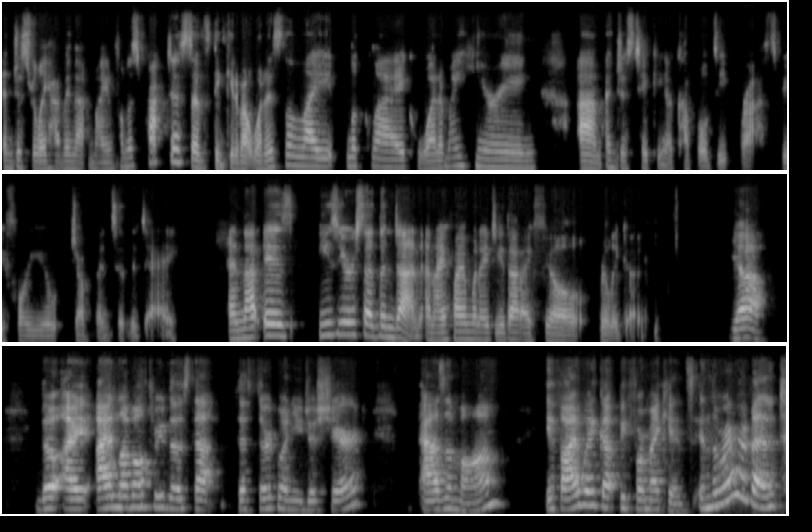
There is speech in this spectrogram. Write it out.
and just really having that mindfulness practice of thinking about what does the light look like? What am i hearing? Um, and just taking a couple deep breaths before you jump into the day. And that is easier said than done and i find when i do that i feel really good. Yeah. Though i i love all three of those that the third one you just shared. As a mom if I wake up before my kids, in the rare event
